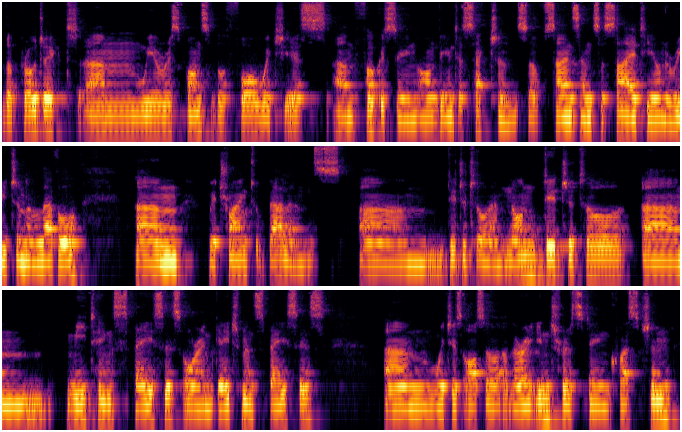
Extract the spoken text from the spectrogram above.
the project um, we are responsible for, which is um, focusing on the intersections of science and society on a regional level, um, we're trying to balance um, digital and non-digital um, meeting spaces or engagement spaces, um, which is also a very interesting question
